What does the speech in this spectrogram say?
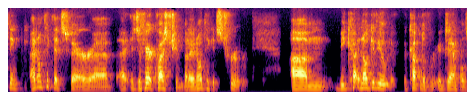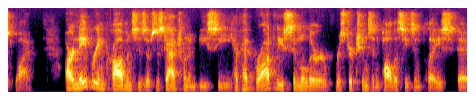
think I don't think that's fair. Uh, uh it's a fair question, but I don't think it's true. Um, because, and I'll give you a couple of examples why. Our neighboring provinces of Saskatchewan and BC have had broadly similar restrictions and policies in place uh,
